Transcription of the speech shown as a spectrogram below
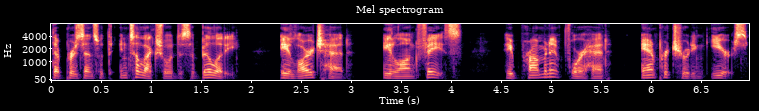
that presents with intellectual disability, a large head, a long face, a prominent forehead, and protruding ears.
